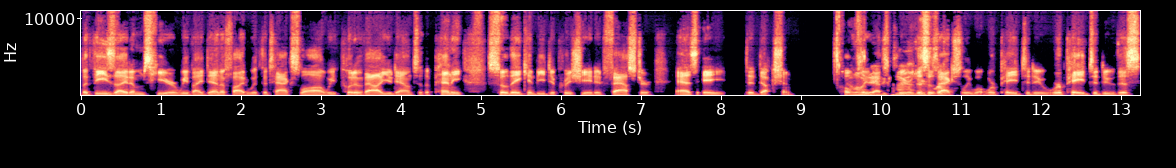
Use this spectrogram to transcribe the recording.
But these items here, we've identified with the tax law. We put a value down to the penny so they can be depreciated faster as a deduction. Hopefully that's clear. This is actually what we're paid to do. We're paid to do this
